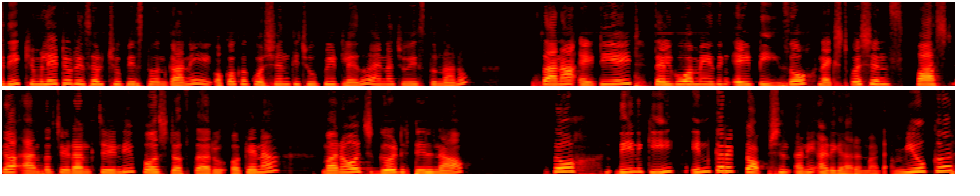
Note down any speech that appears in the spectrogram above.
ఇది క్యుములేటివ్ రిజల్ట్ చూపిస్తుంది కానీ ఒక్కొక్క క్వశ్చన్కి చూపించట్లేదు అయినా చూపిస్తున్నాను Sana eighty eight Telugu amazing eighty. So next questions ఫాస్ట్గా ఆన్సర్ చేయడానికి చేయండి ఫస్ట్ వస్తారు. ఓకేనా? మనోజ్ గుడ్ టిల్ నా. సో దీనికి ఇన్కరెక్ట్ ఆప్షన్ అని అడిగారనమాట Mucor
